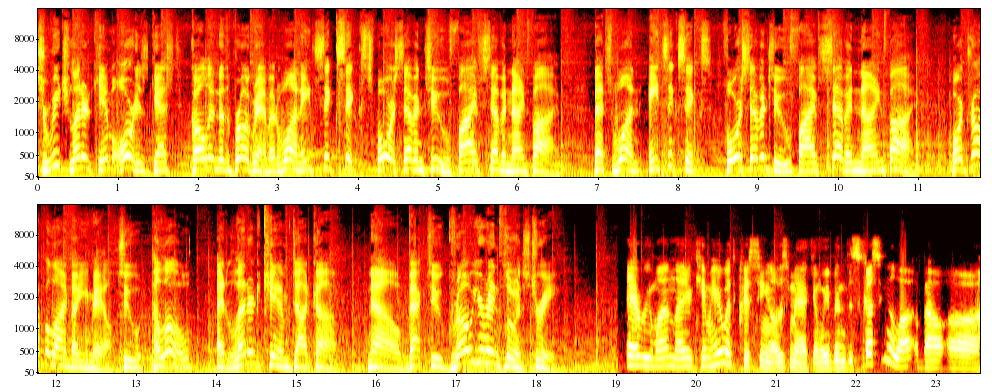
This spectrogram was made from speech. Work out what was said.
To reach Leonard Kim or his guest, call into the program at 1 866 472 5795. That's 1 866 472 5795. Or drop a line by email to hello at leonardkim.com. Now, back to Grow Your Influence Tree. Hey everyone, Leonard Kim here with Christine Ozimek, and we've been discussing a lot about uh,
